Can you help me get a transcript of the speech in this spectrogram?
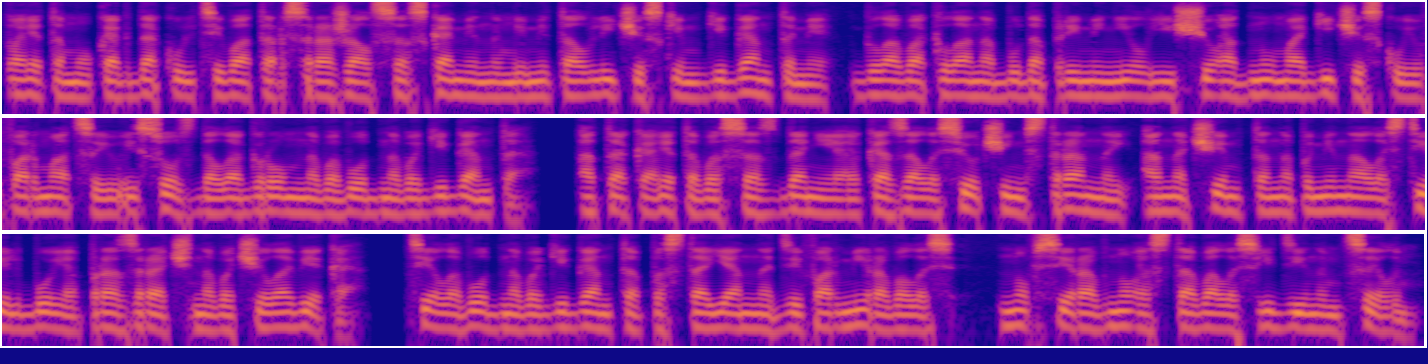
Поэтому когда культиватор сражался с каменным и металлическим гигантами, глава клана Будда применил еще одну магическую формацию и создал огромного водного гиганта. Атака этого создания оказалась очень странной, она чем-то напоминала стиль боя прозрачного человека. Тело водного гиганта постоянно деформировалось, но все равно оставалось единым целым.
